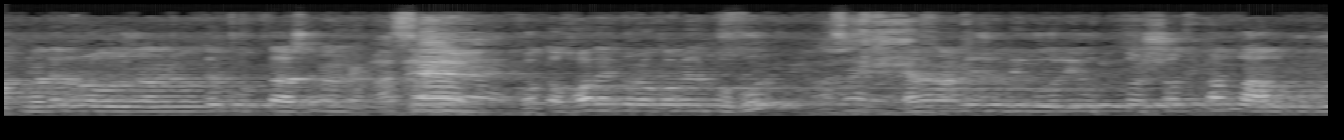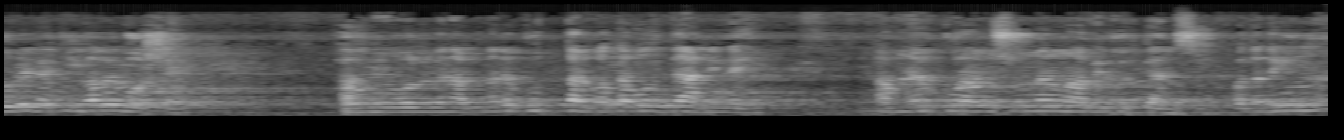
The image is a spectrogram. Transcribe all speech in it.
আপনাদের রোজানের মধ্যে কুত্তা আছে না? কত হরেক রকমের কুকুর। কারণ আমি যদি বলি উত্তর সত্তা লাল কুকুর এটা কীভাবে বসে? আপনি বলবেন আপনারা কুত্তার কথা বলতে আনি নাই। আপনার কোরআন সুন্নার মাবি করতে আনছি। কথা ঠিক না?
